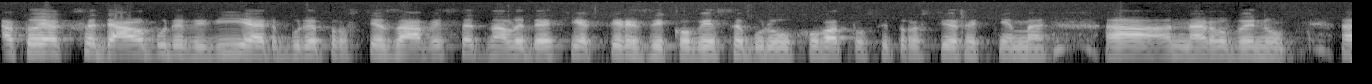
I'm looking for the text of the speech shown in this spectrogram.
a to, jak se dál bude vyvíjet, bude prostě záviset na lidech, jak rizikově se budou chovat, to si prostě řekněme eh, na rovinu. Eh,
